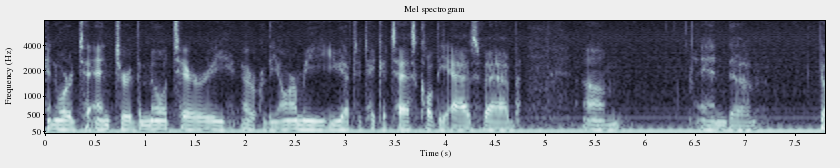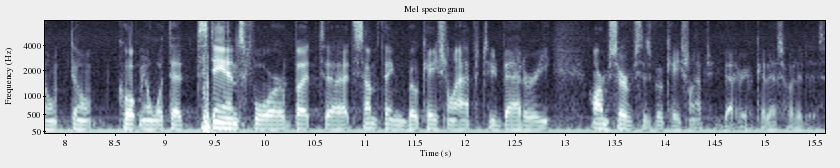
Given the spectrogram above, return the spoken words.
in order to enter the military or the Army, you have to take a test called the ASVAB. Um, and uh, don't, don't quote me on what that stands for, but uh, something Vocational Aptitude Battery, Armed Services Vocational Aptitude Battery. Okay, that's what it is.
